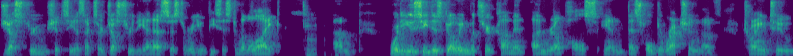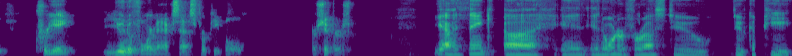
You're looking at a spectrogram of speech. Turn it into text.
just through ship CSX or just through the NS system or UP system and the like. Mm. Um, where do you see this going? What's your comment on Rail Pulse and this whole direction of trying to create uniform access for people, for shippers? Yeah, I think uh, in in order for us to to compete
